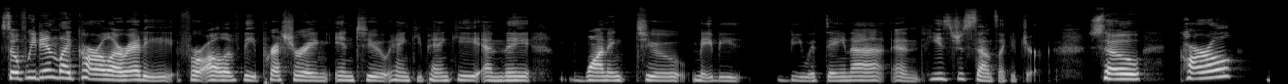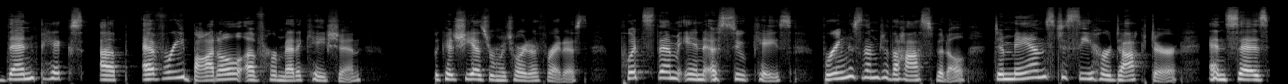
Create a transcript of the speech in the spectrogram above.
So if we didn't like Carl already for all of the pressuring into hanky panky and the wanting to maybe be with Dana, and he's just sounds like a jerk. So Carl then picks up every bottle of her medication because she has rheumatoid arthritis, puts them in a suitcase, brings them to the hospital, demands to see her doctor, and says,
